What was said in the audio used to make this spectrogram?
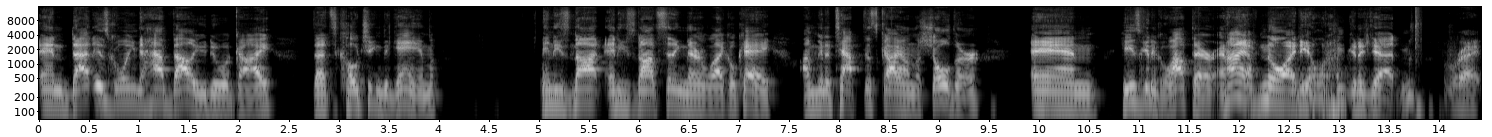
and that is going to have value to a guy that's coaching the game and he's not and he's not sitting there like okay i'm going to tap this guy on the shoulder and he's going to go out there and i have no idea what i'm going to get Right.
